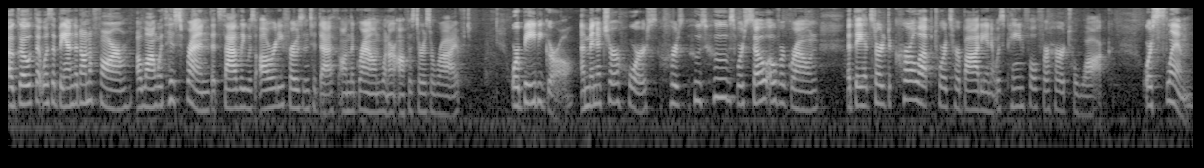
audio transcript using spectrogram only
a goat that was abandoned on a farm along with his friend that sadly was already frozen to death on the ground when our officers arrived. Or Baby Girl, a miniature horse whose hooves were so overgrown that they had started to curl up towards her body and it was painful for her to walk. Or Slim,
